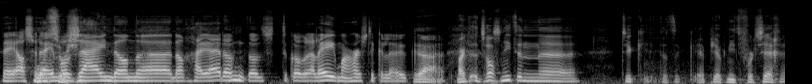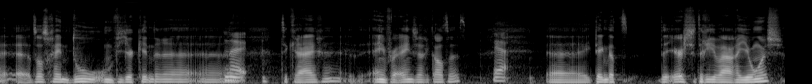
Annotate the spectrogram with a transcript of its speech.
nee, als ze er eenmaal zijn, dan, eh, dan ga jij, dan, dan is het natuurlijk ook alleen maar hartstikke leuk. Ja, eh. maar het, het was niet een... eh, natuurlijk, dat heb je ook niet voor te zeggen. Eh, het was geen doel om vier kinderen eh, nee, te krijgen. Eén voor één zeg ik altijd. Ja. Eh, ik denk dat de eerste drie waren jongens.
